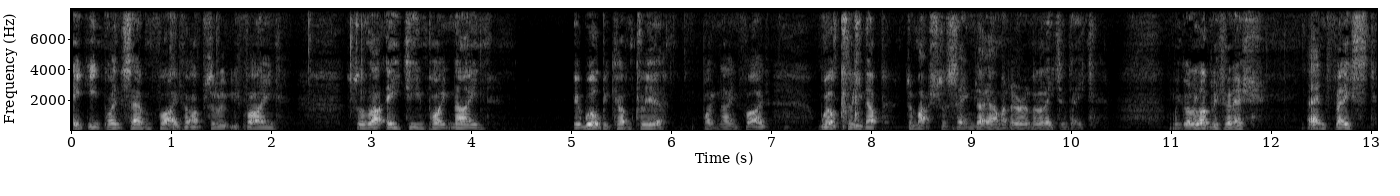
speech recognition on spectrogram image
18.75, absolutely fine. So that 18.9, it will become clear, 0.95, will clean up to match the same diameter at a later date. And we've got a lovely finish, end faced,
